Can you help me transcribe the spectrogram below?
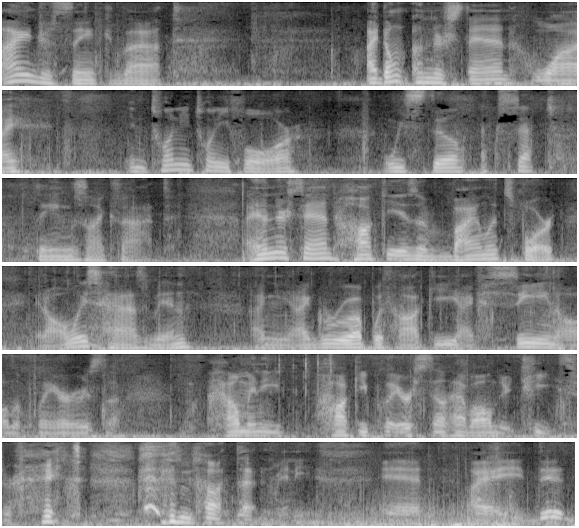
I just think that I don't understand why in 2024 we still accept things like that. I understand hockey is a violent sport, it always has been. I mean, I grew up with hockey, I've seen all the players, the, how many hockey players still have all their teeth, right? Not that many. And I did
